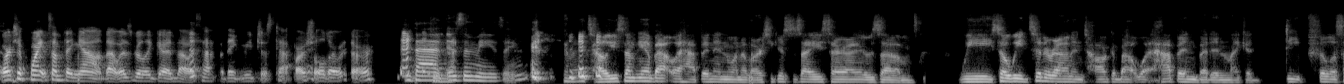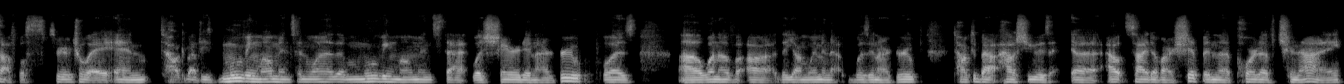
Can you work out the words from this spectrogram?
or to point something out that was really good that was happening. We just tap our shoulder with her. that Can I- is amazing. Can I tell you something about what happened in one of our secret societies, Sarah? It was um we so we'd sit around and talk about what happened, but in like a deep philosophical spiritual way and talk about these moving moments. And one of the moving moments that was shared in our group was uh, one of uh, the young women that was in our group talked about how she was uh, outside of our ship in the port of Chennai,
